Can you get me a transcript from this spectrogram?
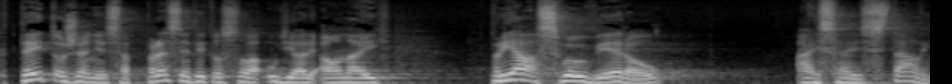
K tejto žene sa presne tieto slova udiali a ona ich prijala svojou vierou aj sa jej stali.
